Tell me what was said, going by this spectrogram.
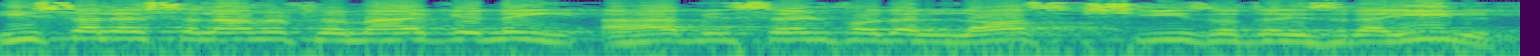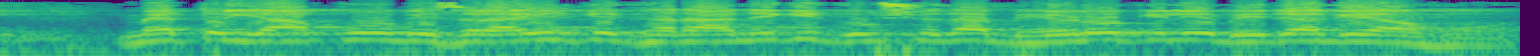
عیسیٰ علیہ السلام نے فرمایا کہ نہیں I have been sent for the lost sheep of the Israel میں تو یعقوب، اسرائیل کے گھرانے کی گمشدہ بھیڑوں کے لیے بھیجا گیا ہوں۔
